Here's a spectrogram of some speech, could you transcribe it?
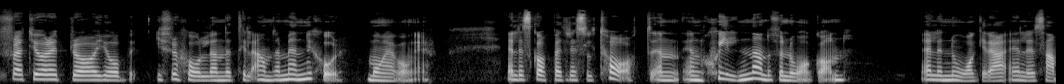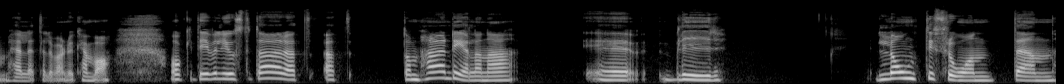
För att göra ett bra jobb i förhållande till andra människor många gånger. Eller skapa ett resultat, en, en skillnad för någon. Eller några, eller samhället eller vad det nu kan vara. Och det är väl just det där att, att de här delarna eh, blir långt ifrån den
